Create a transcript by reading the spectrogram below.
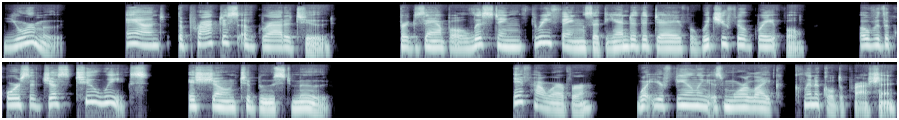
your mood. And the practice of gratitude, for example, listing three things at the end of the day for which you feel grateful over the course of just two weeks, is shown to boost mood. If, however, what you're feeling is more like clinical depression,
